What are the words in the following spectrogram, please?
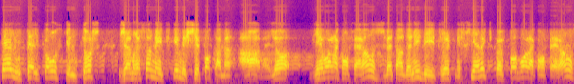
telle ou telle cause qui me touche, j'aimerais ça m'impliquer, mais je sais pas comment. Ah, ben là, viens voir la conférence, je vais t'en donner des trucs. Mais s'il y en a qui peuvent pas voir la conférence,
